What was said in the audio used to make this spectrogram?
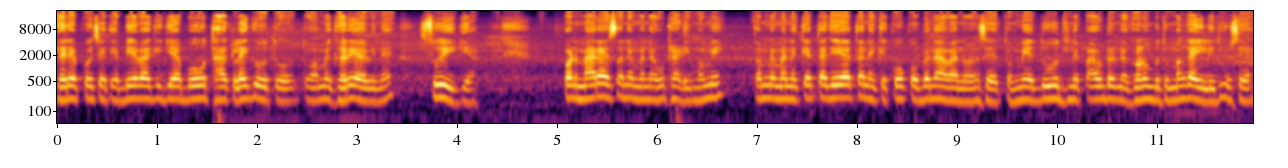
ઘરે પહોંચ્યા ત્યાં બે વાગી ગયા, બહુ થાક લાગ્યો હતો, તો અમે ઘરે આવીને સૂઈ ગયા. પણ મારા સને મને ઉઠાડી, મમ્મી તમે મને કહેતા ગયા હતા ને કે કોકો બનાવવાનો છે, તો મેં દૂધ ને પાવડર ને ઘણું બધું મંગાવી લીધું છે.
